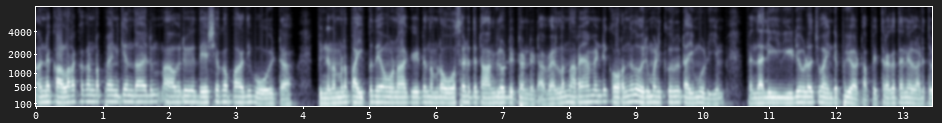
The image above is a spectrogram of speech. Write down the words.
അവന്റെ കളറൊക്കെ കണ്ടപ്പോൾ എനിക്ക് എന്തായാലും ആ ഒരു ദേഷ്യമൊക്കെ പകുതി പോയിട്ടാ. പിന്നെ നമ്മുടെ പൈപ്പ് ദേ ഓണാക്കിയിട്ട് നമ്മുടെ ഓസ് എടുത്ത് ടാങ്കിലോട്ട് ഇട്ടുണ്ട് കേട്ടോ. വെള്ളം നിറയാൻ വേണ്ടി കുറഞ്ഞത് ഒരു മണിക്കൂർ ടൈം പിടിക്കും. അപ്പോൾ എന്തായാലും ഈ വീഡിയോ ഇവിടെ വെച്ച് വൈൻഡപ്പ് ചെയ്യാം കേട്ടോ. അപ്പോൾ ഇത്രയൊക്കെ തന്നെയുള്ള. അടുത്ത വീഡിയോ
